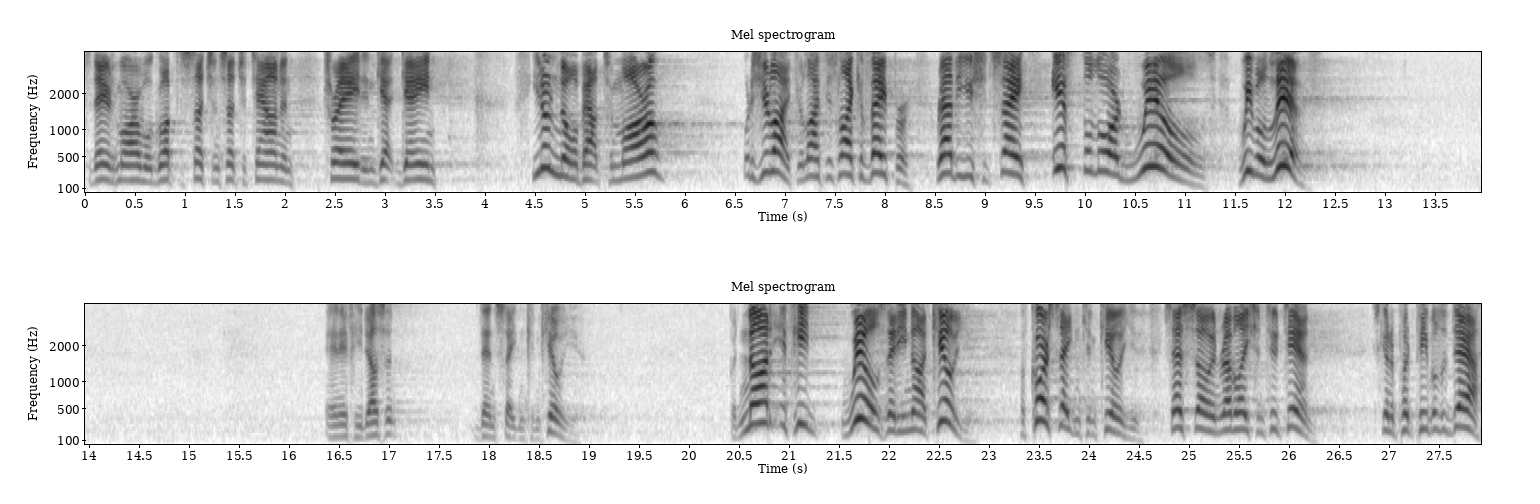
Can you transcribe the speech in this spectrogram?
today or tomorrow we'll go up to such and such a town and trade and get gain. You don't know about tomorrow. What is your life? Your life is like a vapor. Rather, you should say, if the Lord wills, we will live. And if he doesn't, then Satan can kill you. But not if he wills that he not kill you. Of course Satan can kill you. It says so in Revelation 2:10. He's going to put people to death.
